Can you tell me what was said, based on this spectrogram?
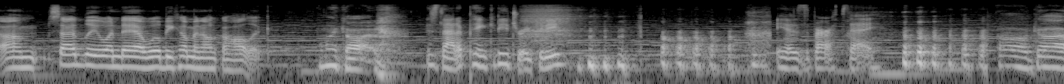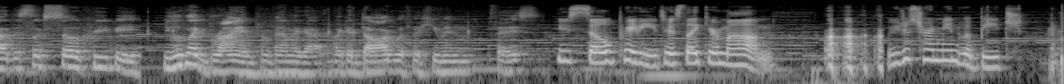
um, sadly, one day I will become an alcoholic. Oh my god. Is that a pinkety drinkety? His birthday. Oh god, this looks so creepy. You look like Brian from Family Guy, like a dog with a human face. You're so pretty, just like your mom. Will you just turn me into a beach?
